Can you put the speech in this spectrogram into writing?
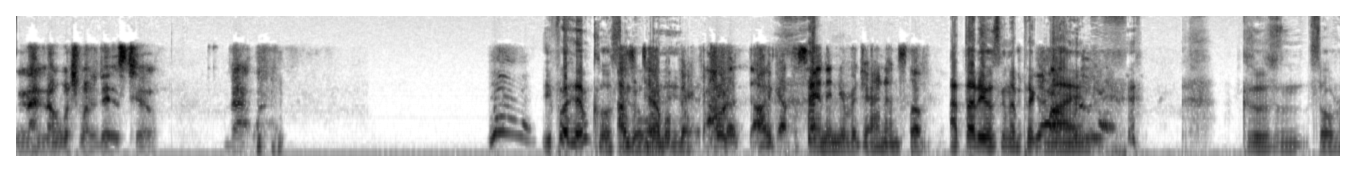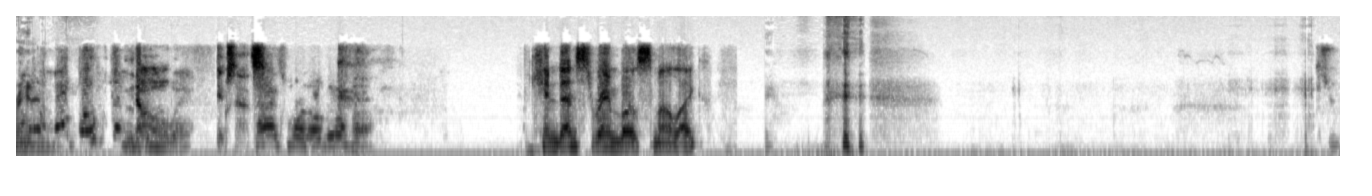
And I know which one it is too. That one. Yeah. You put him closer That was to a terrible winning. pick. I would have I would have got the sand in your vagina and stuff. I thought he was gonna pick Yeah, mine really? because it was n- so random. not both of them No. gonna. It makes sense. Now it's one or the other. Condensed rainbows smell like. You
